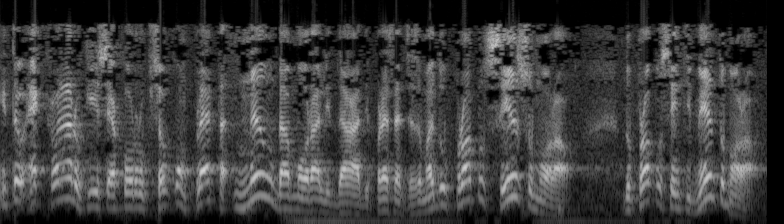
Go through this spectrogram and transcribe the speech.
Então é claro que isso é a corrupção completa, não da moralidade, presta atenção, mas do próprio senso moral, do próprio sentimento moral.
